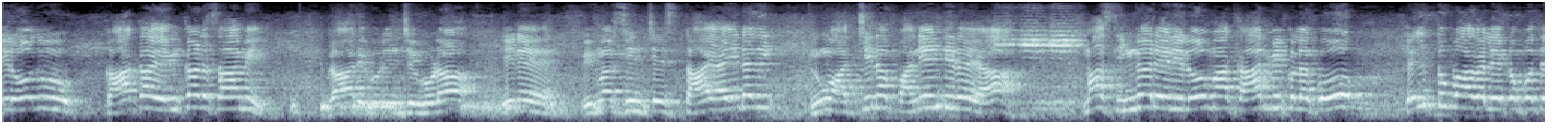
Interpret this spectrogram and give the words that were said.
ఈరోజు కాక వెంకట స్వామి గారి గురించి కూడా ఈయన విమర్శించే స్థాయి అయినది. నువ్వు వచ్చిన పనేంటిదయ్యా మా సింగరేణిలో మా కార్మికులకు హెల్త్ బాగలేకపోతే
